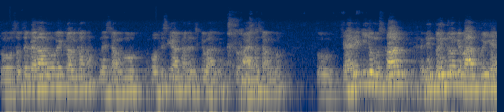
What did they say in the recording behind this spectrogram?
तो सबसे पहला अनुभव एक कल का था। मैं शाम को ऑफ़िस गया था लंच के बाद में तो आया था शाम को। तो चेहरे की जो मुस्कान इन तो दिनों के बाद हुई है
